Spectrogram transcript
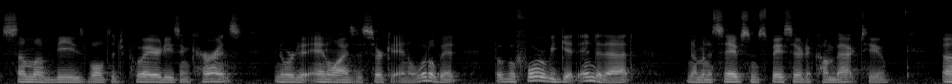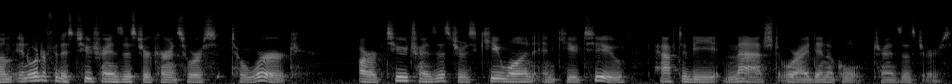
some of these voltage polarities and currents in order to analyze the circuit in a little bit. But before we get into that, and I'm going to save some space there to come back to, um, in order for this two transistor current source to work, our two transistors, Q1 and Q2, have to be matched or identical transistors.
